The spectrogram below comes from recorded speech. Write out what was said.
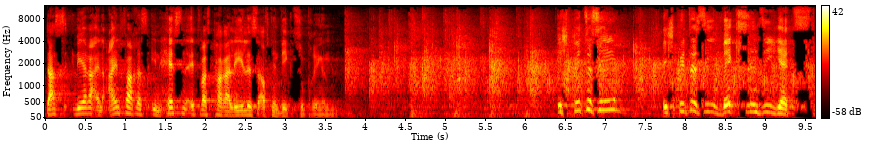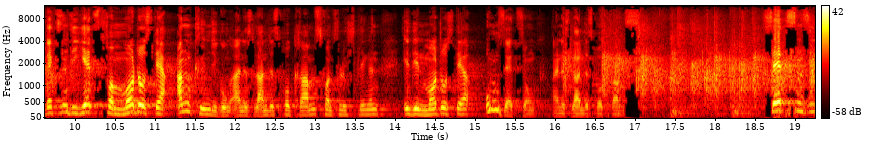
Das wäre ein einfaches, in Hessen etwas Paralleles auf den Weg zu bringen. Ich bitte Sie, ich bitte Sie, wechseln Sie jetzt, wechseln Sie jetzt vom Modus der Ankündigung eines Landesprogramms von Flüchtlingen in den Modus der Umsetzung eines Landesprogramms. Setzen Sie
